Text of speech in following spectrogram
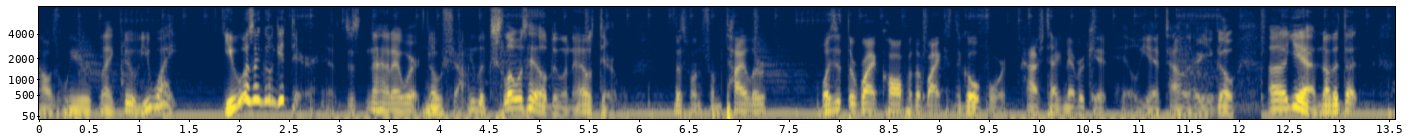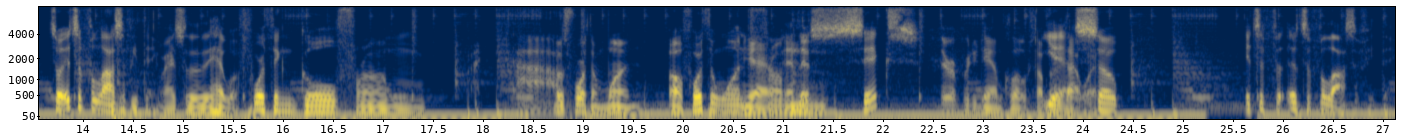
I was weird. like, dude, you white. You wasn't gonna get there. That's just not how that worked. No He- shot. You looked slow as hell doing that. That was terrible. This one's from Tyler. Was it the right call for the Vikings to go for it? Hashtag never kid. Hell yeah, Tyler. There you go. Uh, yeah. No, that. So it's a philosophy thing, right? So they had what fourth and goal from. Ah, It was fourth and one. oh, fourth and one Yeah, from and the then- six. They were pretty damn close. I'll put yeah. it that way. So it's a it's a philosophy thing.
